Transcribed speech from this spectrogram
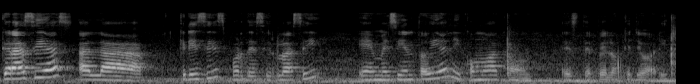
gracias a la crisis, por decirlo así, eh, me siento bien y cómoda con este pelo que llevo ahorita.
